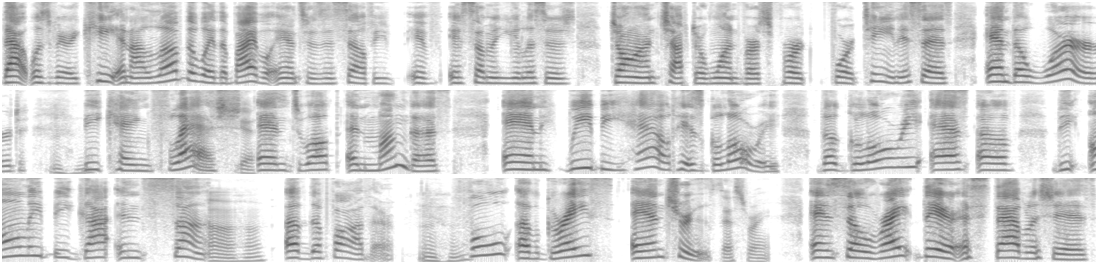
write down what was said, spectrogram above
that was very key. And I love the way the Bible answers itself. If, if, if some of you listeners, John chapter 1, verse 14, it says, And the word became flesh Mm-hmm. Yes. and dwelt among us, and we beheld his glory, the glory as of the only begotten Son Uh huh. of the Father, Mhm. full of grace and truth. That's right. And so right there establishes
